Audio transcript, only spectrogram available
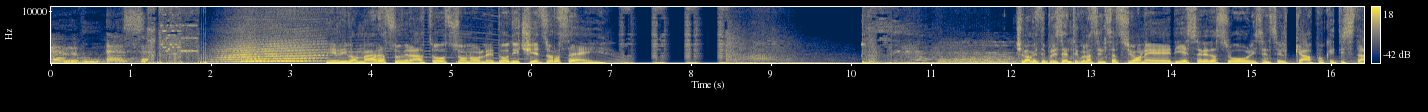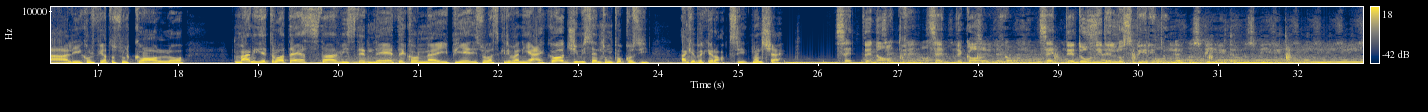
RVS In riva al mare assoverato sono le 12.06. Ce l'avete presente quella sensazione di essere da soli, senza il capo che ti sta lì col fiato sul collo? Mani dietro la testa, vi stendete con i piedi sulla scrivania. Ecco, oggi mi sento un po' così. Anche perché Roxy non c'è. Sette note, sette colle, sette doni dello spirito.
